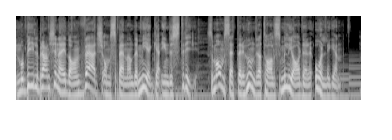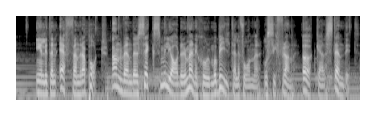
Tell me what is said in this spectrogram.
Mobilbranschen är idag en världsomspännande megaindustri som omsätter hundratals miljarder årligen. Enligt en FN-rapport använder 6 miljarder människor mobiltelefoner och siffran ökar ständigt.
